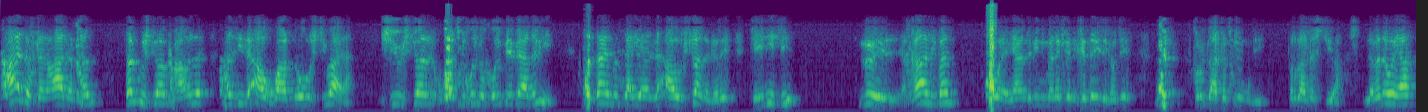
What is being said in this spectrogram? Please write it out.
عادة عادة تقول شو محاولة هذه لا أو خوان نو اشتوايا شيء اشتوى خوان يقول له خوي بيبي أدبي دائما دايما لا أو اشتوى ده كره تينيسي لو غالبا هو يعني بيني ملك كده إذا كنت فرضات برنزي فرضات اشتيا لما هو يا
